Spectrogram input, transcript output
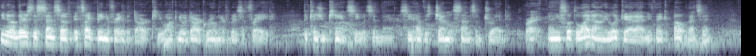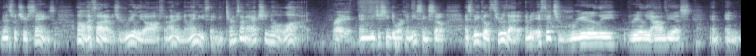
You know, there's this sense of it's like being afraid of the dark. You walk into a dark room and everybody's afraid because you can't see what's in there. So you have this general sense of dread. Right. And you flip the light on, you look at it, and you think, oh, that's it? And that's what you're saying. Is, oh, I thought I was really off and I didn't know anything. It turns out I actually know a lot. Right. And we just need to work on these things. So as we go through that, I mean, if it's really, really obvious and, and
